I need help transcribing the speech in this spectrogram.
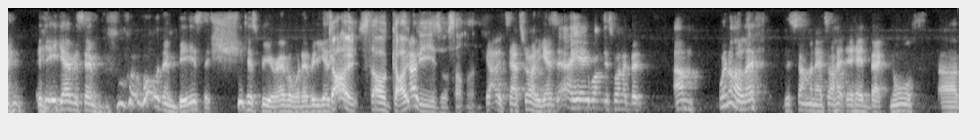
And he gave us them what were them beers? The shittest beer ever, whatever. He goes, Goats. Were goat Goat. beers or something. goats, that's right. He goes, Oh yeah, you want this one? But um when I left the summer nats, I had to head back north, uh,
